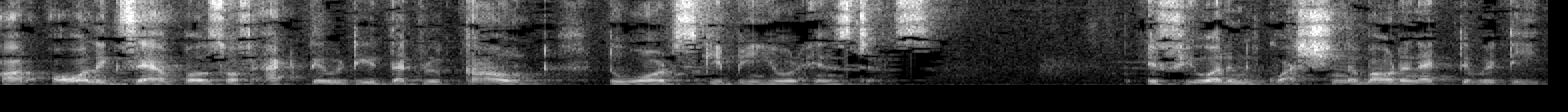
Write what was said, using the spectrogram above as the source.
are all examples of activity that will count towards keeping your instance. If you are in question about an activity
